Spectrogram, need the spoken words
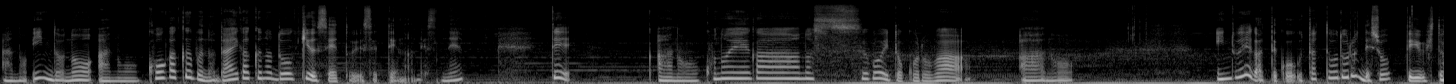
あのインドのあの工学部の大学の同級生という設定なんですね。であのこの映画のすごいところはあのインド映画ってこう歌って踊るんでしょっていう人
